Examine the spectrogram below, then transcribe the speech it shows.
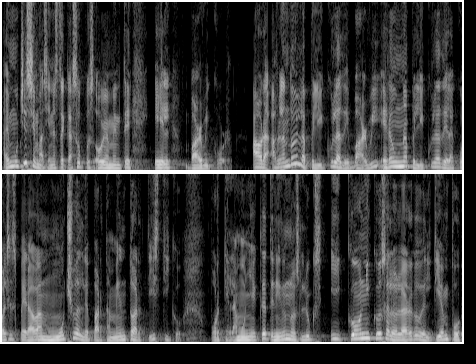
Hay muchísimas y en este caso, pues obviamente el Barbiecore. Ahora, hablando de la película de Barbie, era una película de la cual se esperaba mucho del departamento artístico, porque la muñeca ha tenido unos looks icónicos a lo largo del tiempo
